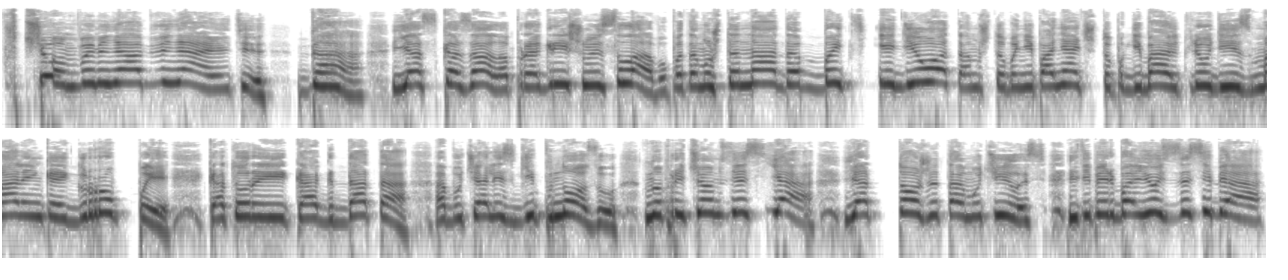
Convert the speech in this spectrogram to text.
«В чем вы меня обвиняете? Да, я сказала про Гришу и Славу, потому что надо быть идиотом, чтобы не понять, что погибают люди из маленькой группы, которые когда-то обучались гипнозу. Но при чем здесь я? Я тоже там училась, и теперь боюсь за себя!»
